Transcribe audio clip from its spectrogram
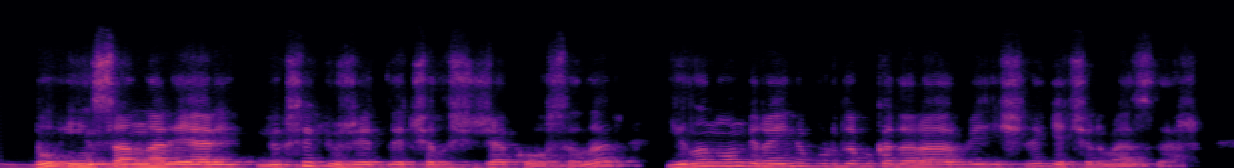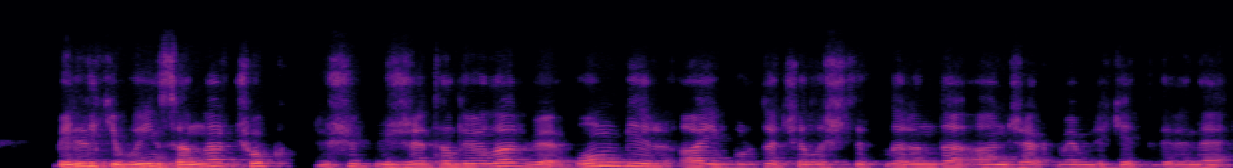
bu insanlar eğer yüksek ücretle çalışacak olsalar yılın 11 ayını burada bu kadar ağır bir işle geçirmezler. Belli ki bu insanlar çok düşük ücret alıyorlar ve 11 ay burada çalıştıklarında ancak memleketlerine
